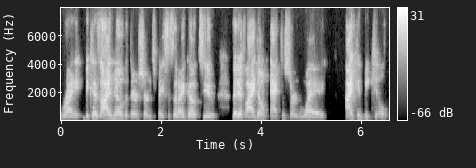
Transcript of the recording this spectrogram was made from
right? Because I know that there are certain spaces that I go to that if I don't act a certain way, I could be killed.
